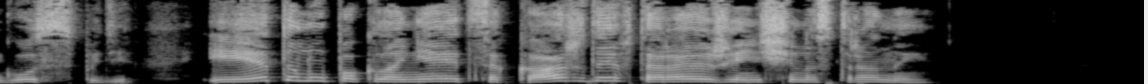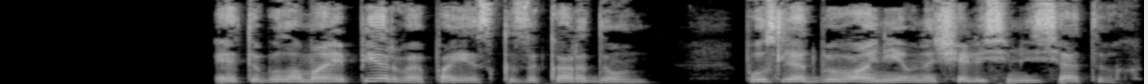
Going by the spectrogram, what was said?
«Господи, и этому поклоняется каждая вторая женщина страны». Это была моя первая поездка за кордон. После отбывания в начале 70-х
